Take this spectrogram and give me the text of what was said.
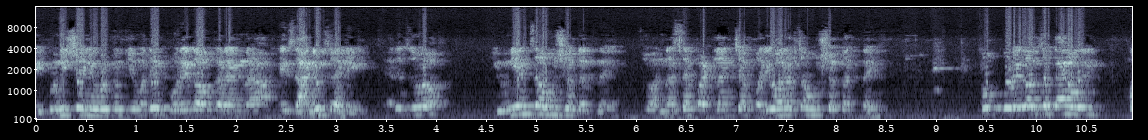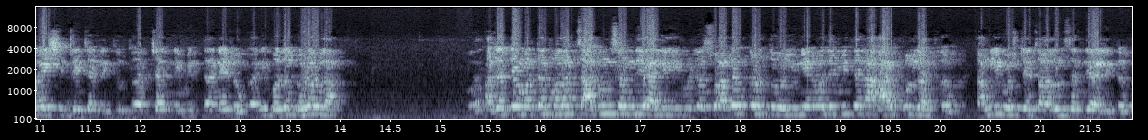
एकोणीसशे निवडणुकीमध्ये कोरेगावकरांना हे जाणीव झाली अरे जो युनियनचा होऊ शकत नाही जो अण्णासाहेब पाटलांच्या परिवाराचा होऊ शकत नाही तो कोरेगावचं काय होईल? महेश शिंदेच्या नेतृत्वाच्या निमित्ताने लोकांनी बदल घडवला. आता ते म्हणतात मला चालून संधी आली. म्हटलं स्वागत करतो. युनियनमध्ये मी त्यांना हार फुल घातलं. चांगली गोष्ट आहे चालून संधी आली तर.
